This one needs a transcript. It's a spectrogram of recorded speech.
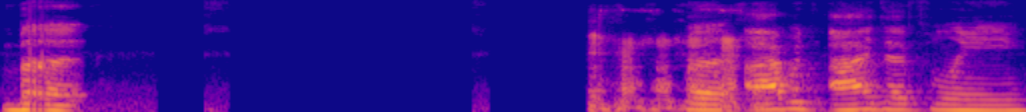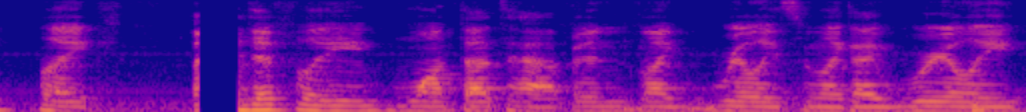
But but I would I definitely like I definitely want that to happen like really soon. Like I really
